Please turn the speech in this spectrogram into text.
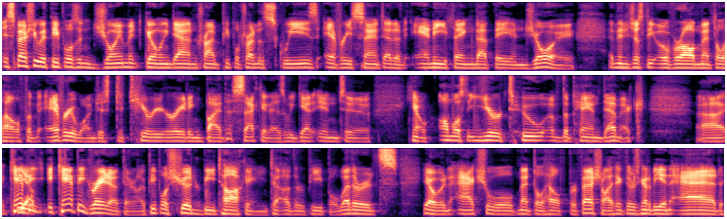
especially with people's enjoyment going down, trying people trying to squeeze every cent out of anything that they enjoy, and then just the overall mental health of everyone just deteriorating by the second as we get into you know almost year two of the pandemic. Uh, it can't Yep. be it can't be great out there. Like people should be talking to other people, whether it's you know an actual mental health professional. I think there's going to be an ad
